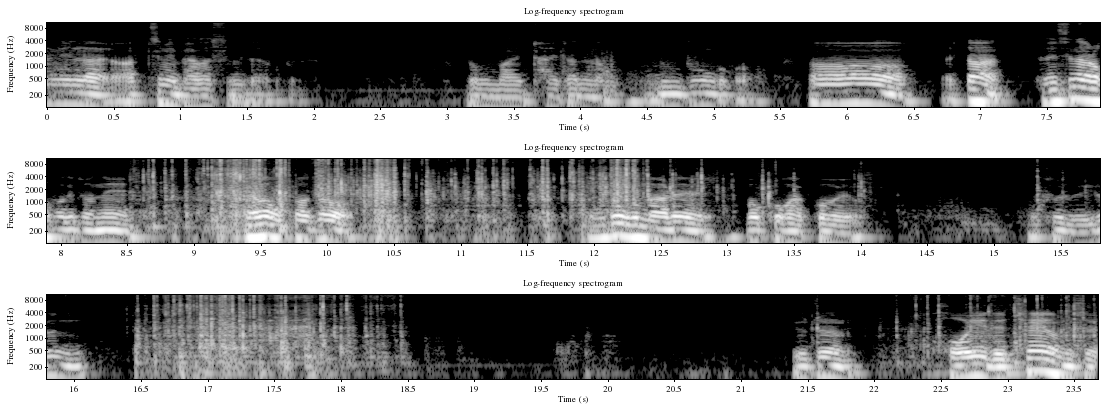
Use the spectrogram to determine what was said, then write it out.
생일날 아침이 밝았습니다, 여러분. 너무 많이 달잖나. 눈 부은 거 봐. 어, 일단 변신하러 가기 전에 배가 고파서 군고구마를 먹고 갈 거예요. 목소리 왜 이러니? 고구마. 요즘 거의 내 최애 음식,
